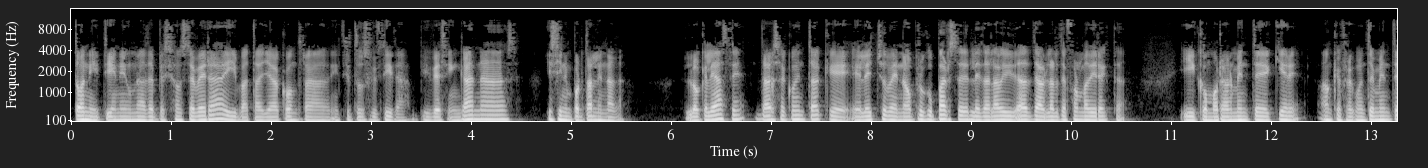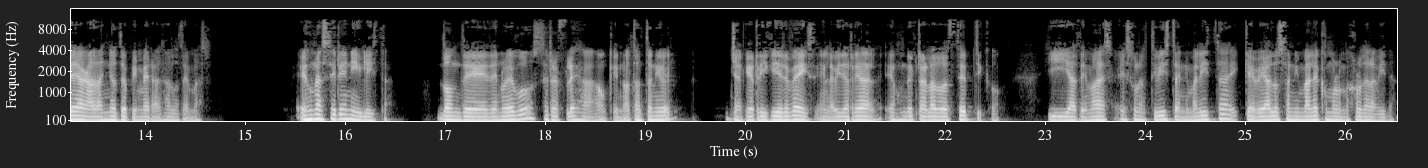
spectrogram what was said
Tony tiene una depresión severa y batalla contra instintos suicidas, vive sin ganas y sin importarle nada lo que le hace darse cuenta que el hecho de no preocuparse le da la habilidad de hablar de forma directa y como realmente quiere, aunque frecuentemente haga daños de primeras a los demás. Es una serie nihilista, donde de nuevo se refleja, aunque no a tanto nivel, ya que Ricky Gervais en la vida real es un declarado escéptico y además es un activista animalista que ve a los animales como lo mejor de la vida.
